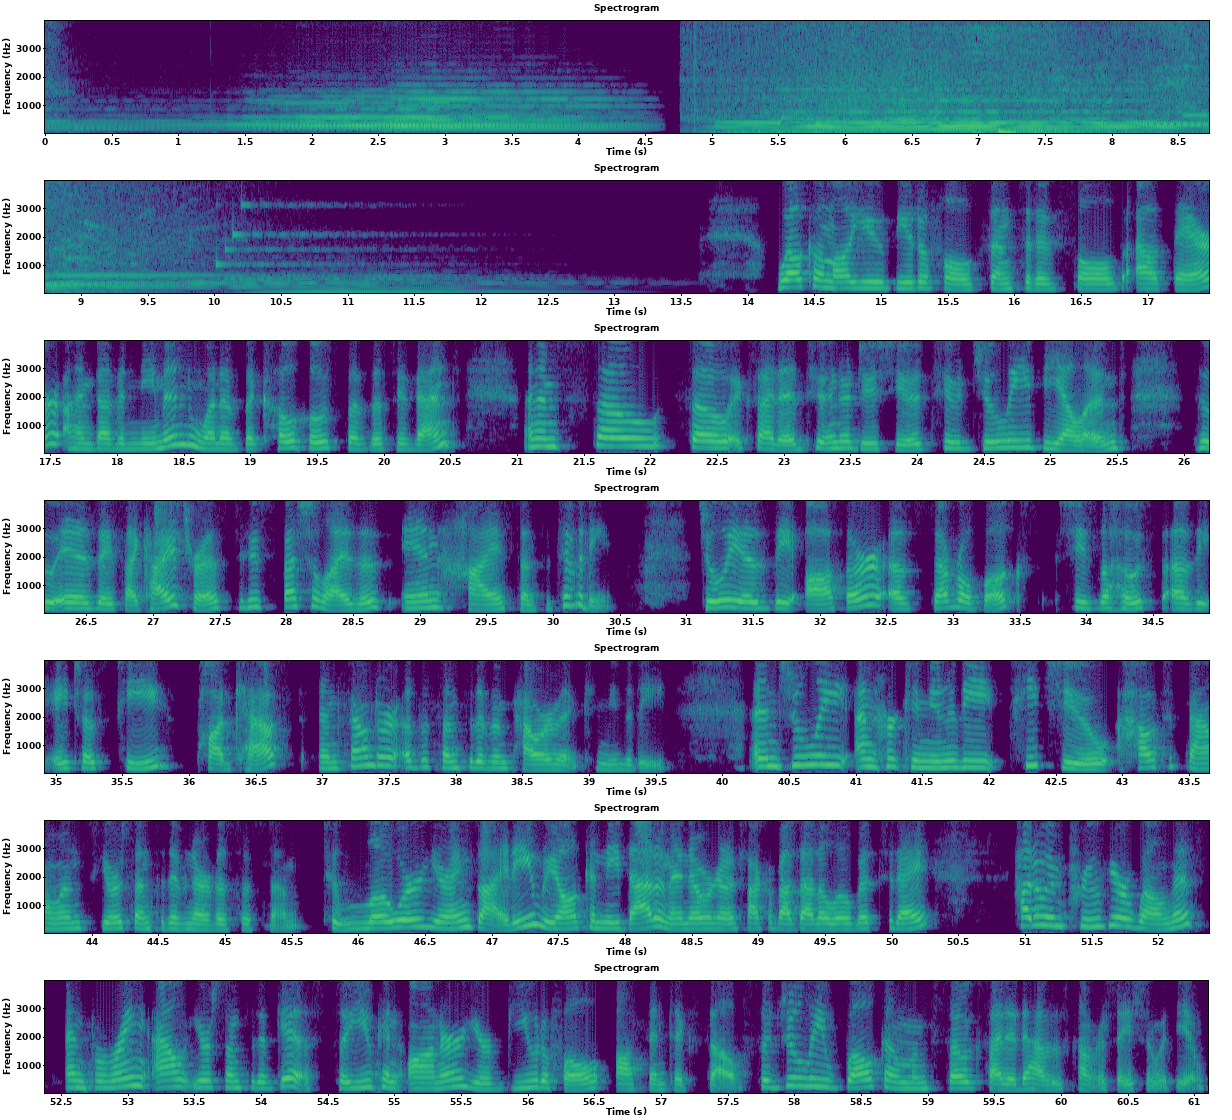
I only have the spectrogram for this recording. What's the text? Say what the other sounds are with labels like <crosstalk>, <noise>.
Welcome, all you beautiful, sensitive souls out there. I'm Bevin Niemann, one of the co hosts of this event. And I'm so, so excited to introduce you to Julie Bjelland, who is a psychiatrist who specializes in high sensitivity. Julie is the author of several books. She's the host of the HSP podcast and founder of the Sensitive Empowerment Community. And Julie and her community teach you how to balance your sensitive nervous system to lower your anxiety. We all can need that. And I know we're going to talk about that a little bit today how to improve your wellness and bring out your sensitive gifts so you can honor your beautiful, authentic self. So, Julie, welcome. I'm so excited to have this conversation with you.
